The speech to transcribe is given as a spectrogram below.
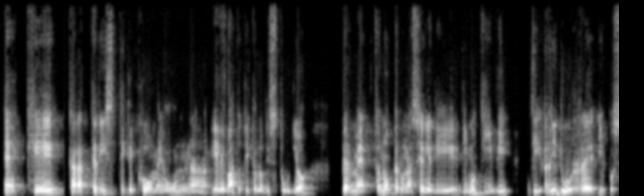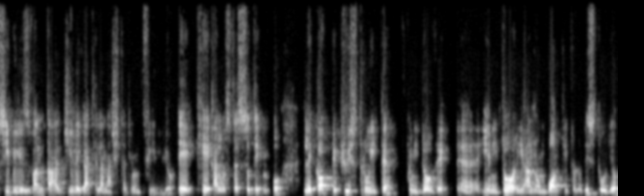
è che caratteristiche come un elevato titolo di studio permettono, per una serie di, di motivi, di ridurre i possibili svantaggi legati alla nascita di un figlio e che allo stesso tempo le coppie più istruite, quindi dove eh, i genitori hanno un buon titolo di studio,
